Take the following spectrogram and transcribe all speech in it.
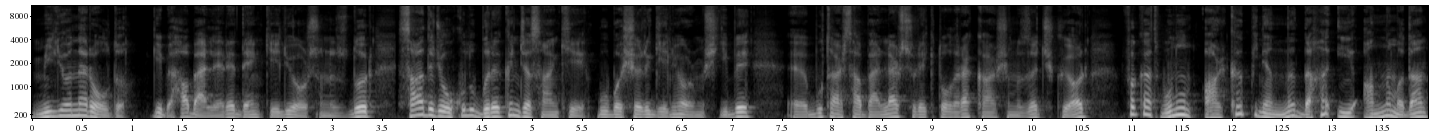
milyoner oldu gibi haberlere denk geliyorsunuzdur. Sadece okulu bırakınca sanki bu başarı geliyormuş gibi e, bu tarz haberler sürekli olarak karşımıza çıkıyor. Fakat bunun arka planını daha iyi anlamadan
